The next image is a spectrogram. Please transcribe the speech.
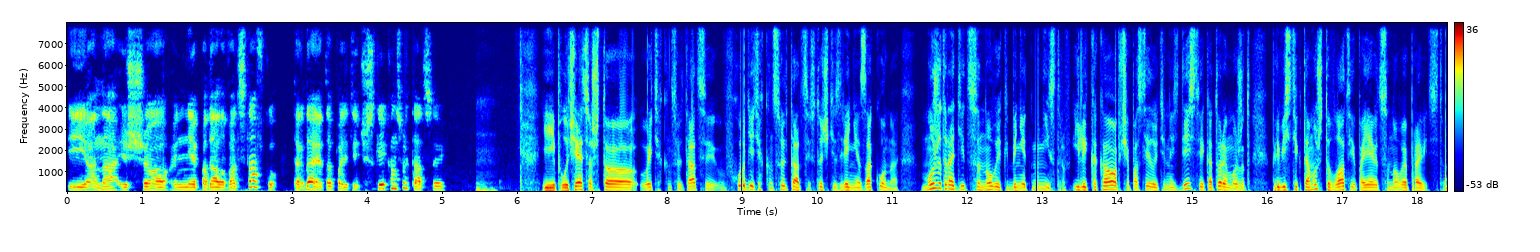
и она еще не подала в отставку, тогда это политические консультации. И получается, что у этих консультаций, в ходе этих консультаций с точки зрения закона может родиться новый кабинет министров? Или какова вообще последовательность действий, которая может привести к тому, что в Латвии появится новое правительство?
